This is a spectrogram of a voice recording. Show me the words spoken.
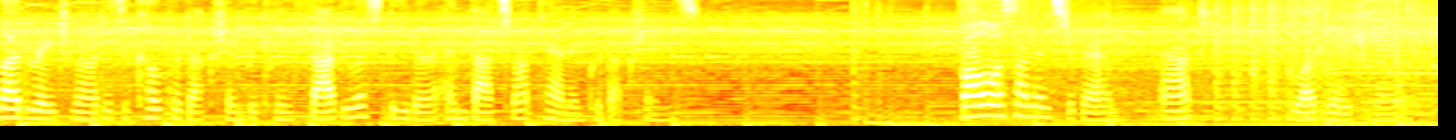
Blood Rage Mode is a co production between Fabulist Theatre and That's Not Canon Productions. Follow us on Instagram at Blood Rage Mode.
